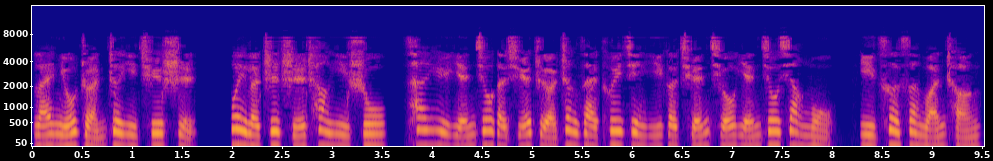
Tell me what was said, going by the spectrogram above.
来扭转这一趋势。为了支持倡议书，参与研究的学者正在推进一个全球研究项目，以测算完成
